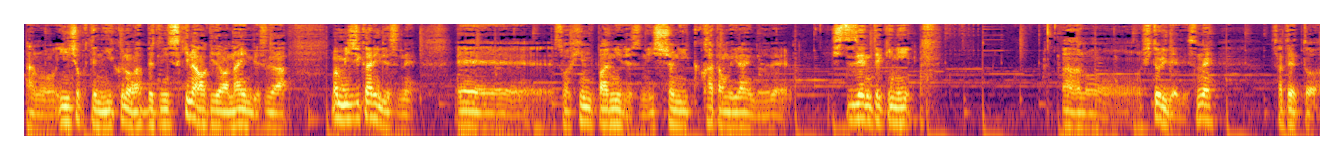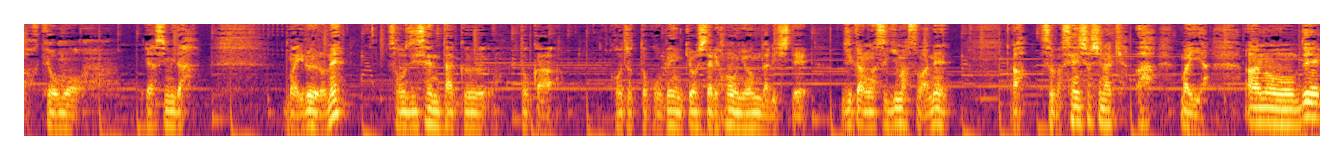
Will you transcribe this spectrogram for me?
あの、飲食店に行くのが別に好きなわけではないんですが、まあ、身近にですね、えーそう、頻繁にですね、一緒に行く方もいないので、必然的に、あの、一人でですね、さてと、今日も休みだ。まあいろいろね、掃除洗濯とか、こうちょっとこう勉強したり本読んだりして、時間が過ぎますわね。あ、そういえば洗車しなきゃ。あ、まあいいや。あの、で、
